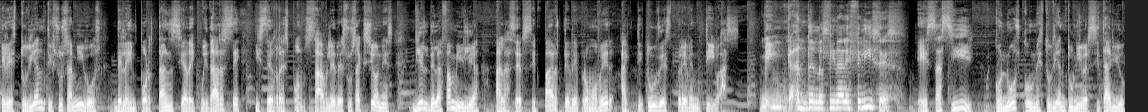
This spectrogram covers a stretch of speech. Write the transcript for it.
el estudiante y sus amigos de la importancia de cuidarse y ser responsable de sus acciones y el de la familia al hacerse parte de promover actitudes preventivas. Me encantan los finales felices. Es así. Conozco a un estudiante universitario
